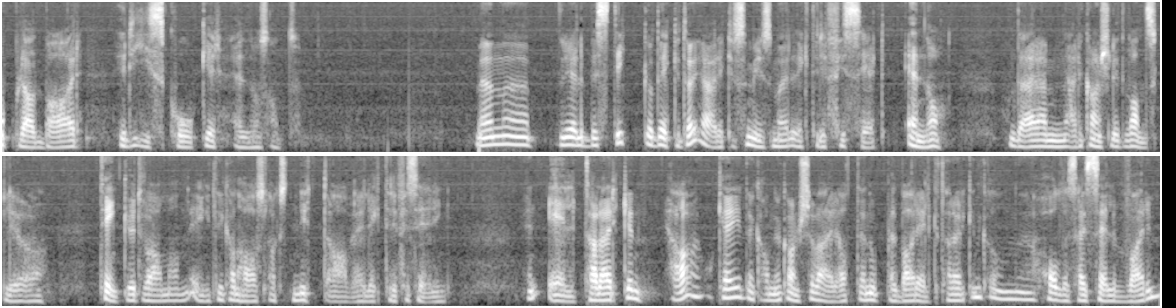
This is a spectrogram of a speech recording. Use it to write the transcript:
oppladbar riskoker eller noe sånt. Men eh, når det gjelder bestikk og dekketøy, er det ikke så mye som er elektrifisert ennå. Der er det kanskje litt vanskelig å tenke ut hva man egentlig kan ha slags nytte av elektrifisering. En eltallerken ja, ok, det kan jo kanskje være at en oppbledbar elgtallerken kan holde seg selv varm.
